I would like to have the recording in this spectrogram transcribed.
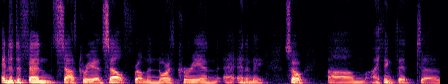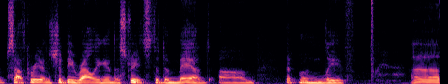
and to defend South Korea itself from a North Korean enemy. So um, I think that uh, South Koreans should be rallying in the streets to demand um, that Moon leave. Uh,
